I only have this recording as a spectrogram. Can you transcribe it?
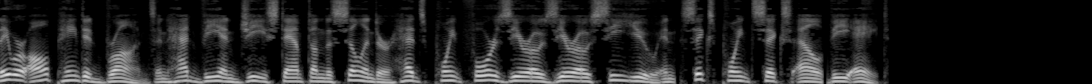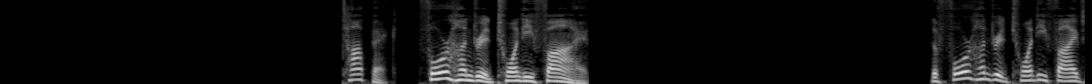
They were all painted bronze and had V and G stamped on the cylinder heads. .400 cu in 6.6 L V8. Topic 425 The 425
